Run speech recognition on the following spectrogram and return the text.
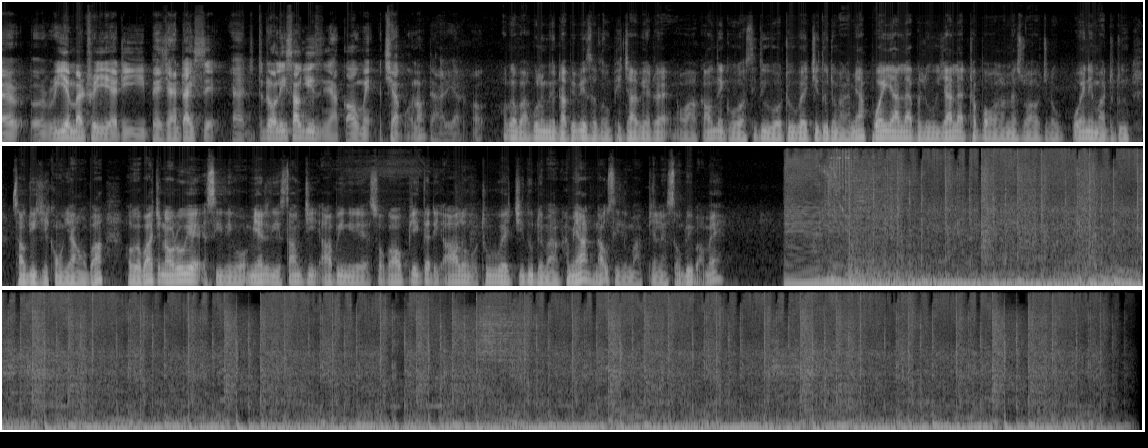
Real Madrid ရဲ့ဒီဘယ်ဂျန်တိုက်စစ်အဲတော်တော်လေးစောင့်ကြည့်စရာကောင်းမဲ့အချက်ပေါ့နော်ဒါတွေကတော့ဟုတ်ဟုတ်ကဲ့ပါအခုလိုမျိုးဒါပြည့်ပြည့်စုံစုံဖြေချပြတဲ့အတွက်ဟိုဟာကောင်းတဲ့ကိုရောစီတူကိုအထူးပဲကျေးဇူးတင်ပါတယ်ခင်ဗျာပွဲရလက်ဘယ်လိုရလက်ထွက်ပေါ်လာမလဲဆိုတော့ကျွန်တော်ပွဲနေမှာတူတူစောင့်ကြည့်ကြည့်ခုံရအောင်ပါဟုတ်ကဲ့ပါကျွန်တော်တို့ရဲ့အစီအစဉ်ကိုအများကြီးစောင့်ကြည့်အားပေးနေတဲ့စောကောပြည်သက်တွေအားလုံးအထူးပဲကျေးဇူးတင်ပါတယ်ခင်ဗျာနောက်အစီအစဉ်မှာပြန်လည်ဆုံတွေ့ပါမယ်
